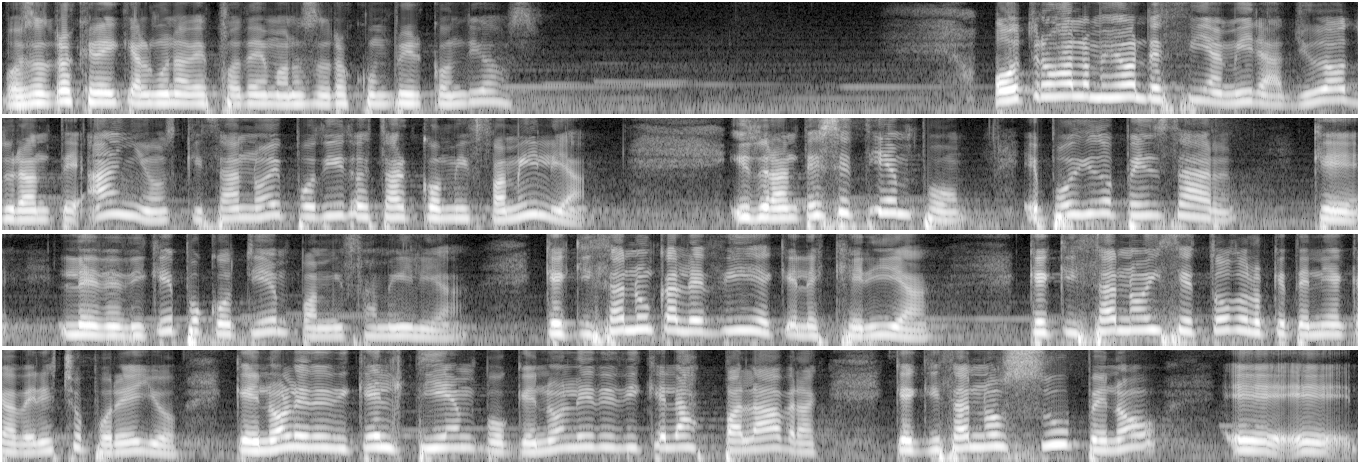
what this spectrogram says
¿Vosotros creéis que alguna vez podemos nosotros cumplir con Dios? Otros a lo mejor decían, mira, yo durante años quizás no he podido estar con mi familia. Y durante ese tiempo he podido pensar que le dediqué poco tiempo a mi familia, que quizás nunca les dije que les quería, que quizás no hice todo lo que tenía que haber hecho por ellos, que no le dediqué el tiempo, que no le dediqué las palabras, que quizás no supe, ¿no? Eh, eh,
